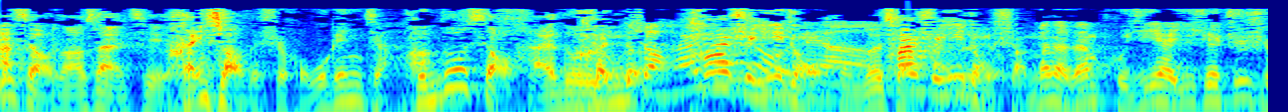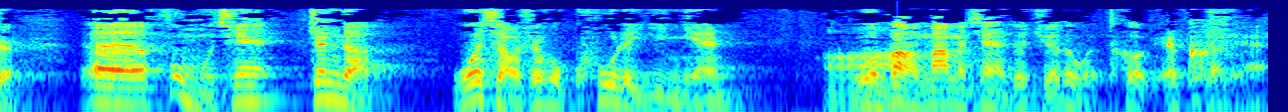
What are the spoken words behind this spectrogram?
你小肠疝气，很小的时候，我跟你讲啊，很多小孩都有很多，小孩都它是一种有的呀很多，它是一种什么呢？咱普及一下医学知识。呃，父母亲真的，我小时候哭了一年。啊我爸爸妈妈现在都觉得我特别可怜，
